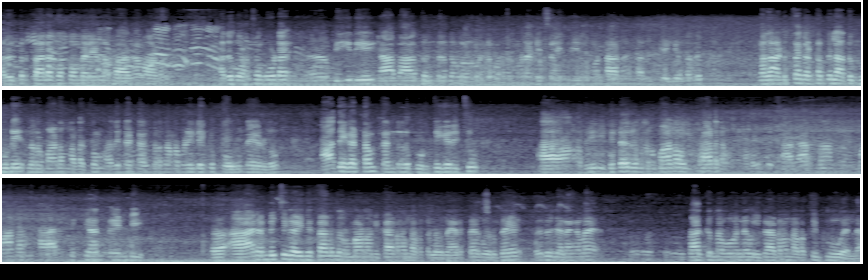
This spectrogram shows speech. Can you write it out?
അത് തൃത്താലക്കൊപ്പം വരെയുള്ള ഭാഗമാണ്. അത് കുറച്ചും കൂടെ വീതി ആ ഭാഗത്തുണ്ട് എന്നുള്ളത് കൊണ്ട് കുറച്ചും കൂടെ ഡിസൈൻ ചെയ്തുകൊണ്ടാണ് അത് ചെയ്യുന്നത്. അത് അടുത്ത ഘട്ടത്തിൽ അതുകൂടി നിർമ്മാണം നടക്കും. അതിന്റെ ടെൻഡർ നടപടിയിലേക്ക് പോകുന്നേ ഉള്ളൂ. ആദ്യഘട്ടം ടെൻഡർ പൂർത്തീകരിച്ചു. ഇതിന്റെ ഒരു നിർമ്മാണ ഉദ്ഘാടനം. സാധാരണ നിർമ്മാണം ആരംഭിക്കാൻ വേണ്ടി ആരംഭിച്ചു കഴിഞ്ഞിട്ടാണ് നിർമ്മാണ ഉദ്ഘാടനം നടത്തുന്നത് നേരത്തെ വെറുതെ ഒരു ജനങ്ങളെ ഇതാക്കുന്ന പോലെ ഉദ്ഘാടനം നടത്തി പോവുകയല്ല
